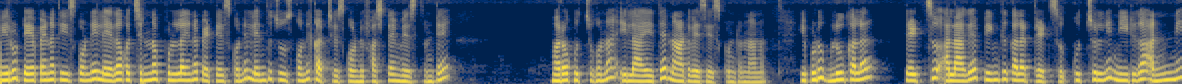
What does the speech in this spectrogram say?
మీరు టేప్ అయినా తీసుకోండి లేదా ఒక చిన్న పుల్లైనా పెట్టేసుకొని లెంత్ చూసుకొని కట్ చేసుకోండి ఫస్ట్ టైం వేస్తుంటే. మరో కుచ్చుకున్న ఇలా అయితే నాటు వేసేసుకుంటున్నాను. ఇప్పుడు బ్లూ కలర్ థ్రెడ్స్ అలాగే పింక్ కలర్ థ్రెడ్స్ కుచ్చుల్ని నీట్గా అన్నీ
